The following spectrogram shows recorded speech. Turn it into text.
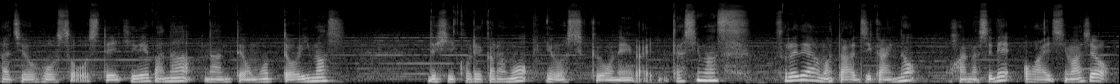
ラジオ放送をしていければななんて思っております。是非これからもよろしくお願いいたします。それではまた次回のお話でお会いしましょう。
